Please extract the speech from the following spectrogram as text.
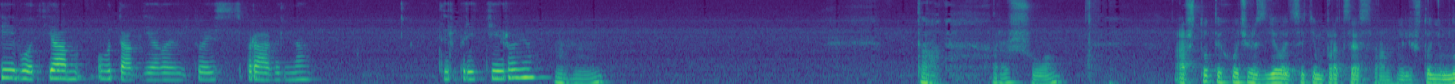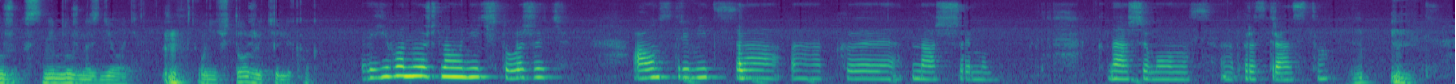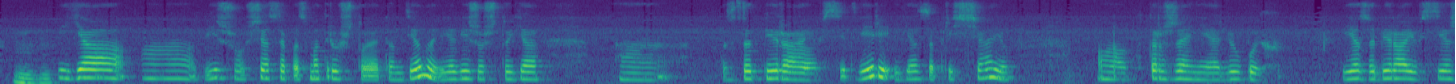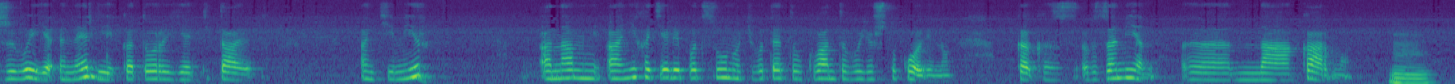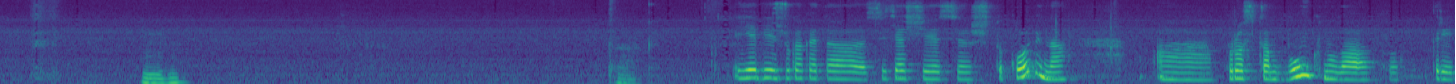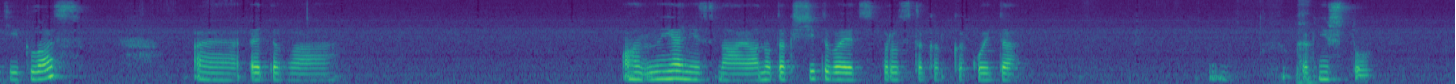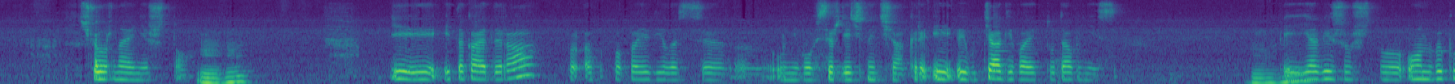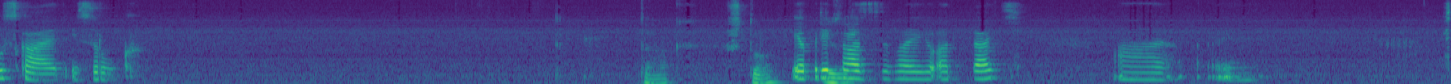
И вот я вот так делаю, то есть правильно интерпретирую. Угу. Так, хорошо. А что ты хочешь сделать с этим процессором? Или что ним нуж с ним нужно сделать? Уничтожить или как? Его нужно уничтожить, а он стремится э, к нашему, к нашему э, пространству. И я э, вижу, сейчас я посмотрю, что я там делаю. Я вижу, что я э, запираю все двери, и я запрещаю а, вторжения любых. Я забираю все живые энергии, которые питают антимир. Она, они хотели подсунуть вот эту квантовую штуковину, как взамен э, на карму. Mm. Так. Я вижу, как эта светящаяся штуковина – а, просто бумкнула в третий глаз э, этого а, ну я не знаю, оно так считывается просто как какой-то как ничто. Черное ничто. Угу. И, и такая дыра появилась э, у него в сердечной чакре и, и утягивает туда вниз. И я вижу, что он выпускает из рук. Так, что? Я приказываю из... отдать а,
